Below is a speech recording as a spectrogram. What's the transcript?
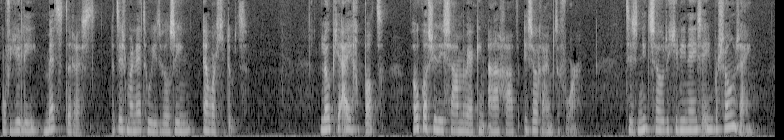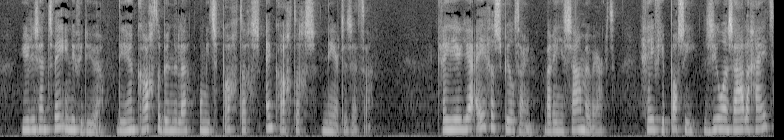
Of jullie met de rest. Het is maar net hoe je het wil zien en wat je doet. Loop je eigen pad. Ook als je die samenwerking aangaat, is er ruimte voor. Het is niet zo dat jullie ineens één persoon zijn. Jullie zijn twee individuen die hun krachten bundelen om iets prachtigs en krachtigs neer te zetten. Creëer je eigen speeltuin waarin je samenwerkt. Geef je passie, ziel en zaligheid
